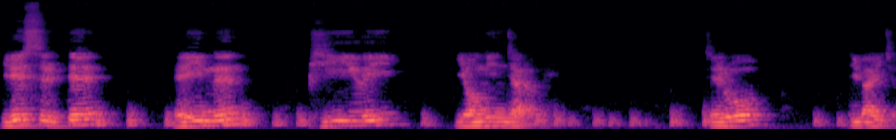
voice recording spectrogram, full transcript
이랬을 때 A는 B의 영인자라고 해. 제로 디바이저.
